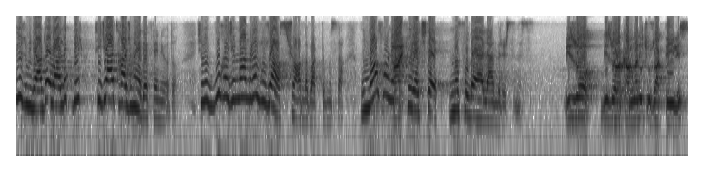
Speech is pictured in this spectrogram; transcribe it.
100 milyar dolarlık bir ticaret hacmi hedefleniyordu. Şimdi bu hacimden biraz uzağız şu anda baktığımızda. Bundan sonraki Hayır. süreçte nasıl değerlendirirsiniz? Biz o biz o rakamdan hiç uzak değiliz.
